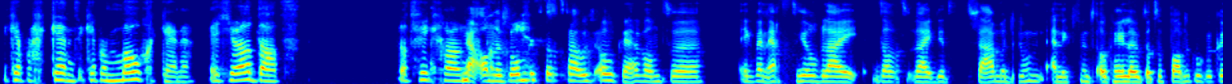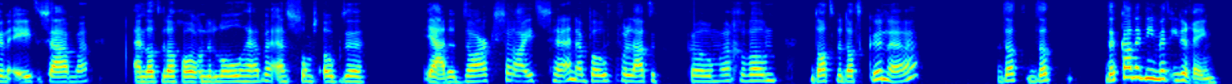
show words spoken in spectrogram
ik heb er gekend, ik heb er mogen kennen. Weet je wel, dat. Dat vind ik gewoon Ja, andersom is dat trouwens ook, hè. Want eh, ik ben echt heel blij dat wij dit samen doen. En ik vind het ook heel leuk dat we pannenkoeken kunnen eten samen. En dat we dan gewoon de lol hebben. En soms ook de, ja, de dark sides hè, naar boven laten komen. Gewoon dat we dat kunnen. Dat, dat, dat kan ik niet met iedereen.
